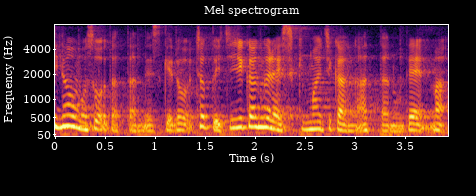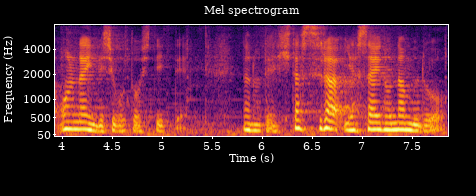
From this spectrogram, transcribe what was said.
昨日もそうだったんですけどちょっと1時間ぐらい隙間時間があったので、まあ、オンラインで仕事をしていてなのでひたすら野菜のナムルを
